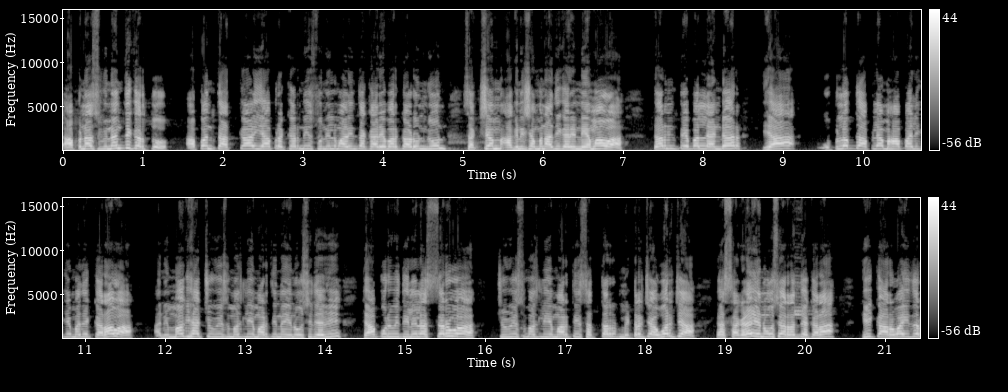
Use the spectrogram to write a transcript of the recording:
आपणास विनंती करतो आपण तात्काळ या प्रकरणी सुनील माळींचा कार्यभार काढून घेऊन सक्षम अग्निशमन अधिकारी नेमावा. टर्न टेबल लँडर ह्या उपलब्ध आपल्या महापालिकेमध्ये करावा. आणि मग ह्या चोवीस मजली इमारतीनं एन ओ सी द्यावी. ह्यापूर्वी दिलेल्या सर्व चोवीस मजली इमारती सत्तर मीटरच्या वरच्या या सगळ्या एन ओ सी रद्द करा. ही कारवाई जर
